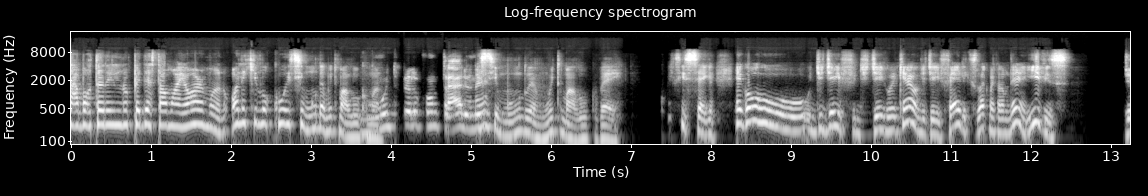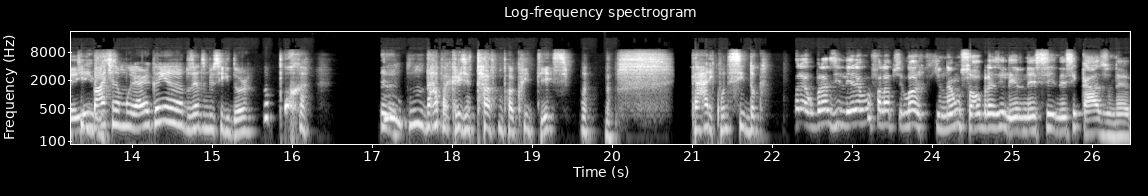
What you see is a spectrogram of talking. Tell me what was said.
tá botando ele no pedestal maior, mano. Olha que loucura. Esse mundo é muito maluco, mano. muito pelo contrário, né? Esse mundo é muito maluco, velho. que se segue? É igual o DJ, DJ, como é que é? O DJ Félix lá, como é que é o nome dele? Ives. Que Ives. bate na mulher e ganha 200 mil seguidores. Mas, Porra! Não, não dá pra acreditar num bagulho desse, mano. Cara, e quando esse doc... O brasileiro, eu vou falar pra você, lógico que não só o brasileiro nesse, nesse caso, né?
